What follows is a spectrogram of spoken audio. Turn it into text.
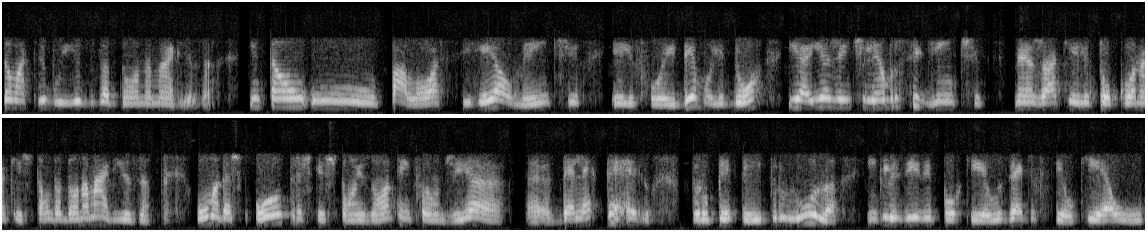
são atribuídos à dona Marisa. Então, o Palocci realmente ele foi demolidor e aí a gente lembra o seguinte, né, já que ele tocou na questão da dona Marisa. Uma das outras questões ontem foi um dia é, deletério para o PT e para o Lula, inclusive porque o Zé Dirceu, que é o,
